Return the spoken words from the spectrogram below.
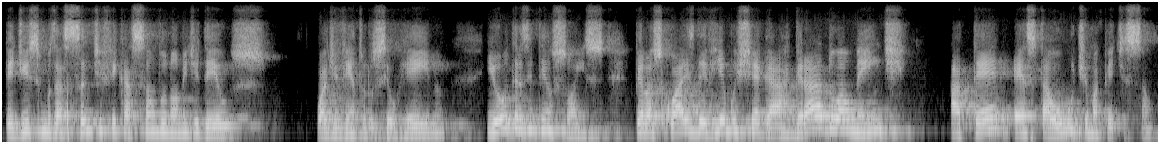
pedíssemos a santificação do nome de Deus, o advento do seu reino e outras intenções, pelas quais devíamos chegar gradualmente até esta última petição.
